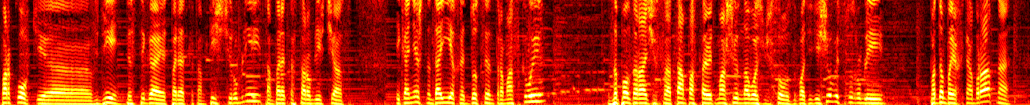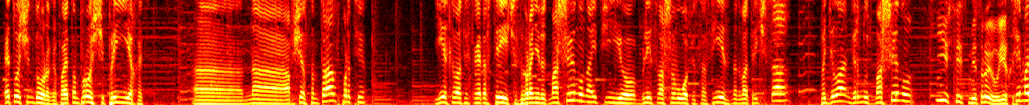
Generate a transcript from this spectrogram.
парковки э, в день достигает порядка там тысячи рублей, там порядка 100 рублей в час. И, конечно, доехать до центра Москвы за полтора часа, там поставить машину на 8 часов, заплатить еще 800 рублей, потом поехать обратно, это очень дорого. Поэтому проще приехать э, на общественном транспорте. Если у вас есть какая-то встреча, забронировать машину, найти ее близ вашего офиса, съездить на 2-3 часа, по делам вернуть машину. И сесть в метро и уехать. Всем э,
